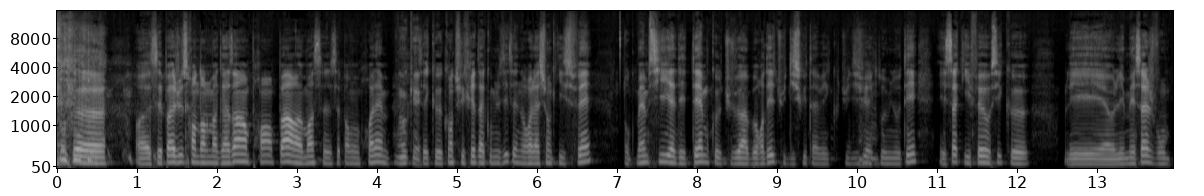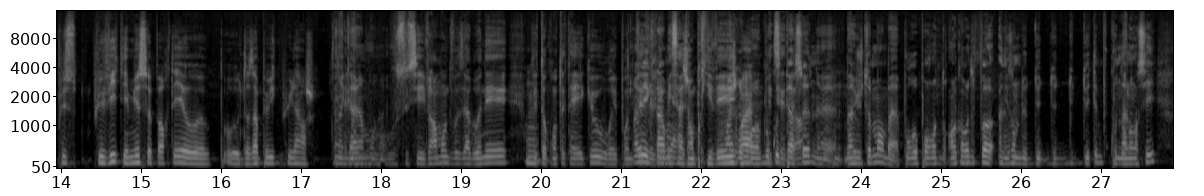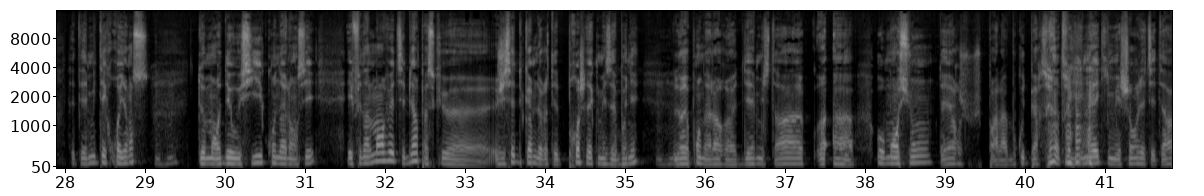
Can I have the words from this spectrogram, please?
Donc, euh, euh, c'est pas juste rentre dans le magasin, prends, pars. Moi, c'est pas mon problème. C'est que quand tu crées ta communauté, tu as une relation qui se fait. Donc même s'il y a des thèmes que tu veux aborder, tu discutes avec, tu discutes avec Mhm. ta communauté. Et ça qui fait aussi que les, euh, les messages vont plus, plus vite et mieux se porter au- au- dans un public plus large. À Ouais, Vous ouais. vous souciez vraiment de vos abonnés, vous Mm. êtes en contact avec eux, vous répondez Ah oui, peut-être des messages en privé. Moi, je réponds à beaucoup de personnes. euh, Mhm. bah, justement, bah, pour reprendre encore une fois un exemple de, de, de, de- de thème qu'on a lancé, c'était Mythes et croyances, Mhm. demandé aussi, qu'on a lancé. Et finalement, en fait, c'est bien parce que euh, j'essaie de, quand même de rester proche avec mes abonnés, Mhm. de répondre à leurs euh, DM, etc., à- à- aux mentions. D'ailleurs, je, je parle à beaucoup de personnes, entre guillemets, qui m'échangent, etc.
